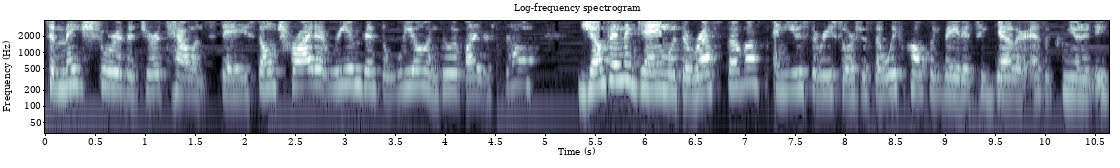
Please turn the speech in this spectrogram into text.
to make sure that your talent stays. Don't try to reinvent the wheel and do it by yourself jump in the game with the rest of us and use the resources that we've cultivated together as a community.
